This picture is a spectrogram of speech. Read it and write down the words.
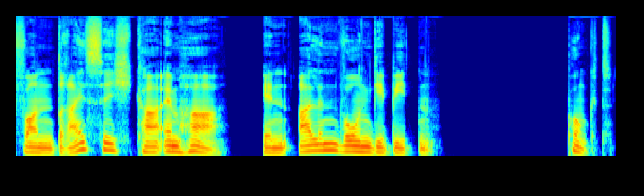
von 30 km/h in allen Wohngebieten. Punkt.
